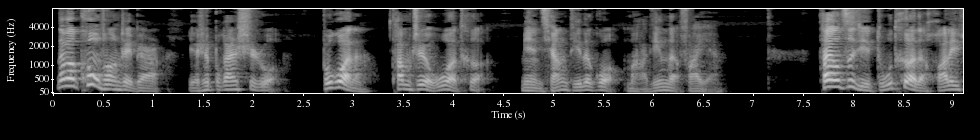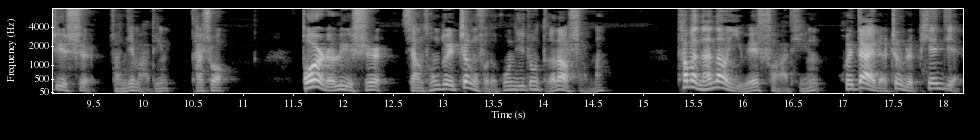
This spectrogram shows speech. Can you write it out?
那么控方这边也是不甘示弱，不过呢，他们只有沃特勉强敌得过马丁的发言。他用自己独特的华丽句式反击马丁。他说：“博尔的律师想从对政府的攻击中得到什么？他们难道以为法庭会带着政治偏见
